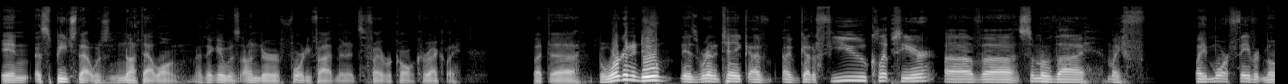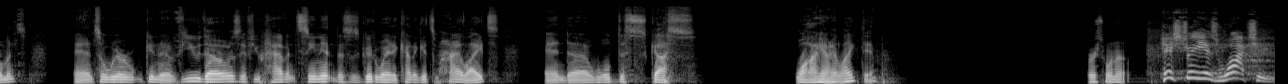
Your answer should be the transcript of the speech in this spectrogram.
in a speech that was not that long. I think it was under 45 minutes, if I recall correctly. But uh, but what we're gonna do is we're gonna take. I've I've got a few clips here of uh, some of the my my more favorite moments, and so we're gonna view those. If you haven't seen it, this is a good way to kind of get some highlights, and uh, we'll discuss why I liked him. First one up. History is watching,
